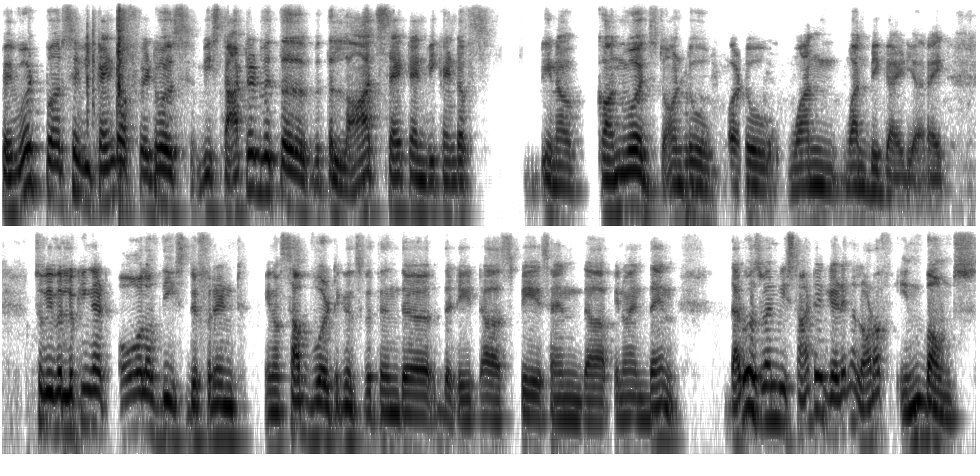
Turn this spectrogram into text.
pivot per se we kind of it was we started with a with a large set and we kind of you know converged onto onto one one big idea right so we were looking at all of these different you know sub verticals within the the data space and uh, you know and then that was when we started getting a lot of inbounds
